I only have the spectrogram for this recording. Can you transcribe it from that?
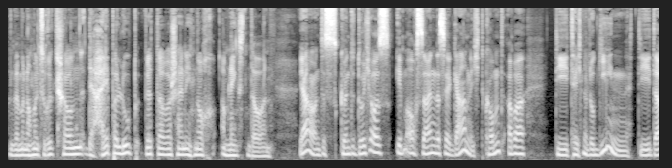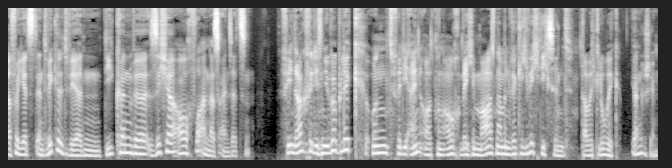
Und wenn wir nochmal zurückschauen, der Hyperloop wird da wahrscheinlich noch am längsten dauern. Ja, und es könnte durchaus eben auch sein, dass er gar nicht kommt. Aber die Technologien, die dafür jetzt entwickelt werden, die können wir sicher auch woanders einsetzen. Vielen Dank für diesen Überblick und für die Einordnung auch, welche Maßnahmen wirklich wichtig sind. David Globig. Gern geschehen.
